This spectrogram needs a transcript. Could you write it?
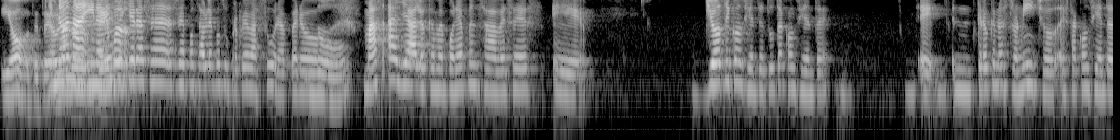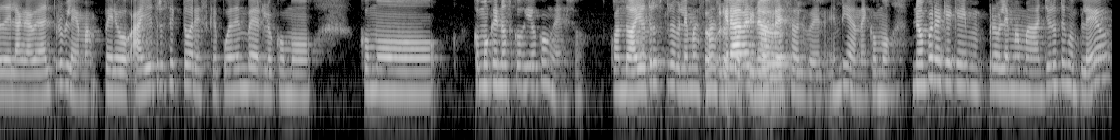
Y ojo, te estoy hablando no, no, y nadie se quiere hacer responsable con su propia basura, pero más allá lo que me pone a pensar a veces, eh, yo estoy consciente, tú estás consciente, eh, creo que nuestro nicho está consciente de la gravedad del problema, pero hay otros sectores que pueden verlo como, como, como que nos cogió con eso. Cuando hay otros problemas más graves por resolver, ¿entiendes? Como, no, pero es que hay problema más. Yo no tengo empleo,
